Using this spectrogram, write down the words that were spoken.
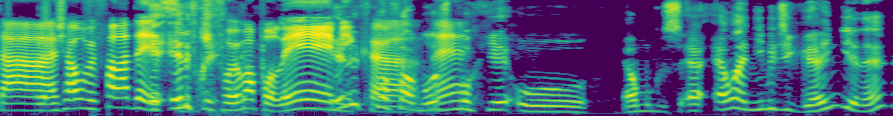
Tá, é, já ouvi falar desse. Ele que foi uma polêmica. Ele ficou famoso né? porque o, é, um, é, é um anime de gangue, né?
